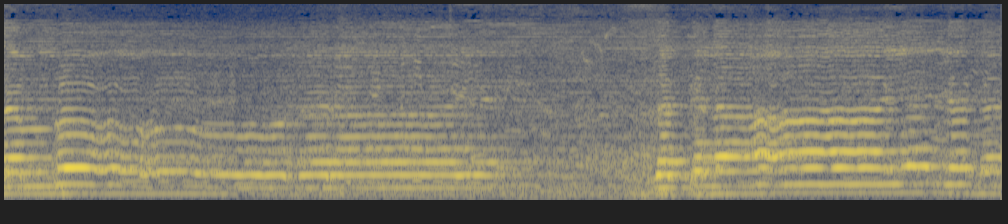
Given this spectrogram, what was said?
लम्बोदराय सकलाय जगद्दिताय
